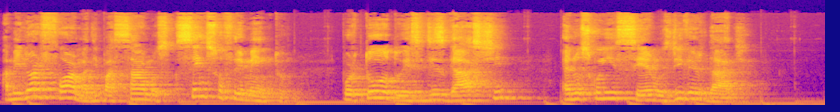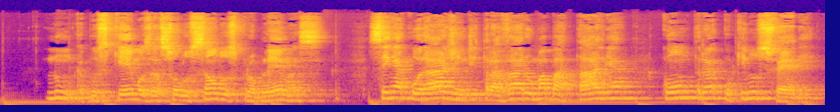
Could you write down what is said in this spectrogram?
A melhor forma de passarmos sem sofrimento por todo esse desgaste é nos conhecermos de verdade. Nunca busquemos a solução dos problemas sem a coragem de travar uma batalha contra o que nos fere.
